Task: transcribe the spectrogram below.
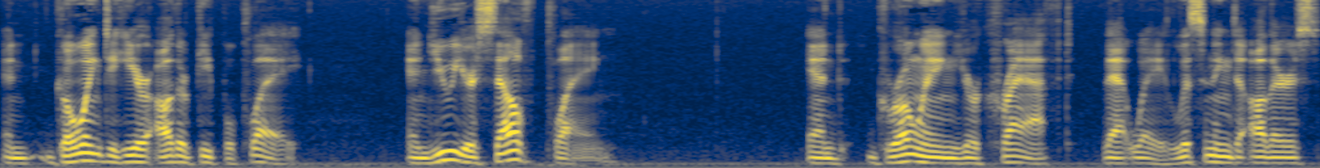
and going to hear other people play and you yourself playing and growing your craft that way, listening to others,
